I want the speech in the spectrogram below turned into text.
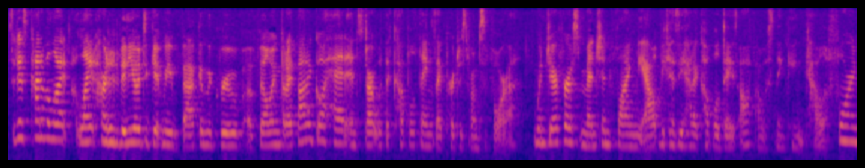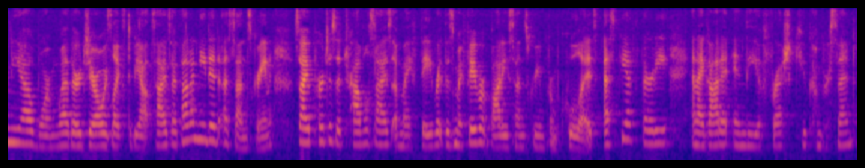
So just kind of a light, light-hearted video to get me back in the groove of filming, but I thought I'd go ahead and start with a couple things I purchased from Sephora. When Jer first mentioned flying me out because he had a couple of days off, I was thinking California, warm weather. Jer always likes to be outside, so I thought I needed a sunscreen. So I purchased a travel size of my favorite. This is my favorite body sunscreen from Coola. It's SPF 30, and I got it in the fresh cucumber scent.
